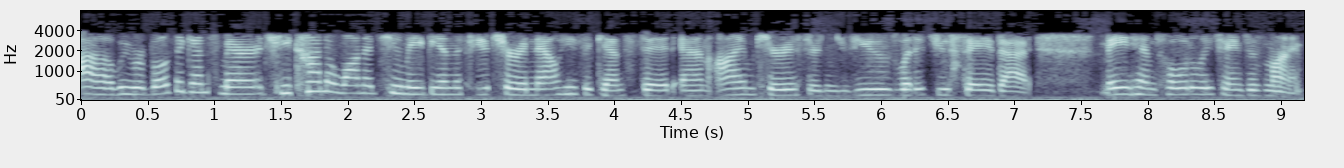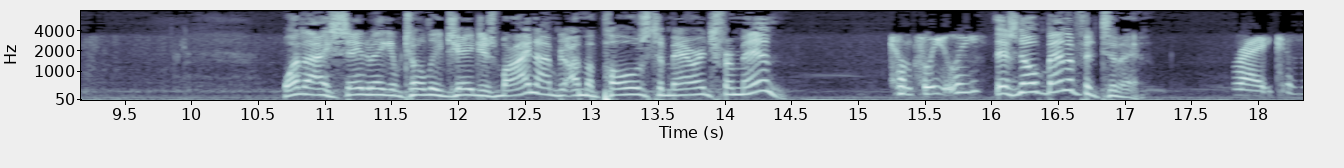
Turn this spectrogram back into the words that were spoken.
uh, we were both against marriage. He kind of wanted to maybe in the future, and now he's against it. And I'm curious your views. What did you say that made him totally change his mind? What did I say to make him totally change his mind? I'm, I'm opposed to marriage for men. Completely? There's no benefit to that. Right, because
